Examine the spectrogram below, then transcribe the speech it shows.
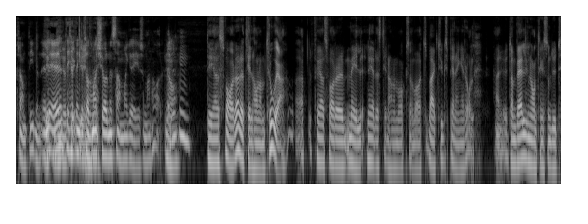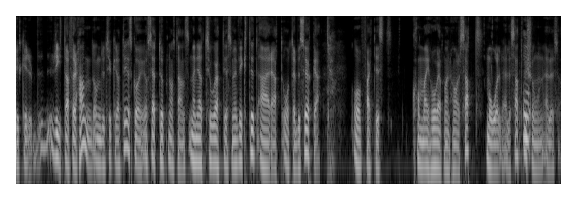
framtiden? Eller Det- är det inte helt enkelt så att ja. man kör med samma grejer som man har? Ja. Mm. Det jag svarade till honom, tror jag, att, för jag svarade mejlledes till honom också, var att verktyg spelar ingen roll. Här, utan välj någonting som du tycker, rita för hand om du tycker att det är skoj och sätta upp någonstans. Men jag tror att det som är viktigt är att återbesöka och faktiskt komma ihåg att man har satt mål eller satt Och- vision eller så.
